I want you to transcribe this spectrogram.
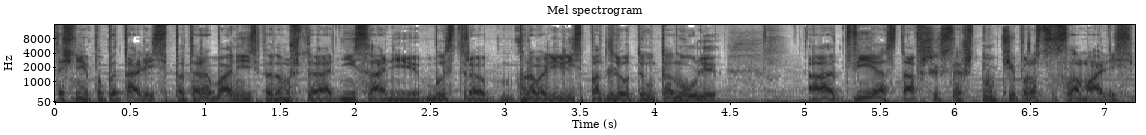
Точнее, попытались потарабанить, потому что одни сани быстро провалились под лед и утонули, а две оставшихся штуки просто сломались.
